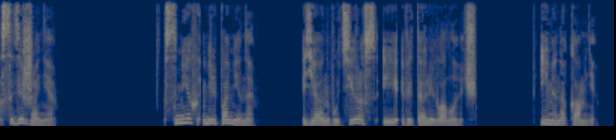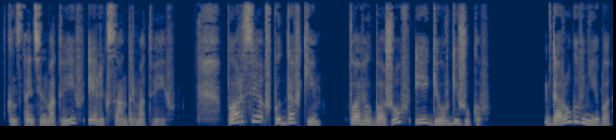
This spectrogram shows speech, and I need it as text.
Содержание. Смех Мельпомены. Ян Вутирос и Виталий Волович. Имя на камне. Константин Матвеев и Александр Матвеев. Партия в поддавки. Павел Бажов и Георгий Жуков. Дорога в небо.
